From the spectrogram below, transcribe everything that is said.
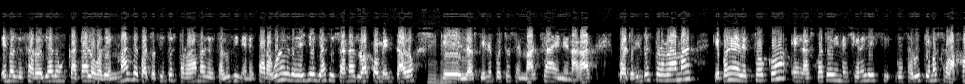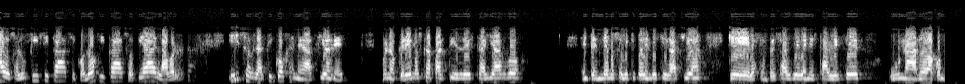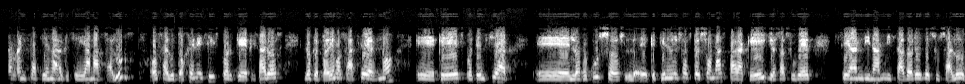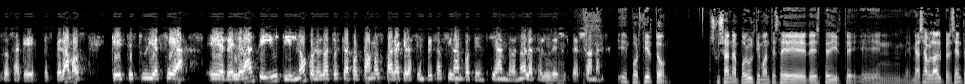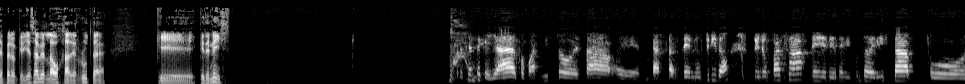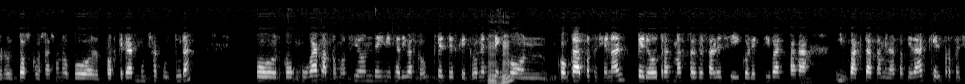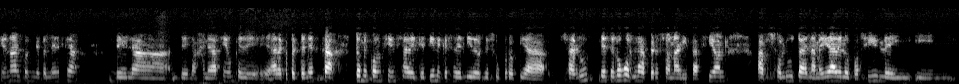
hemos desarrollado un catálogo de más de 400 programas de salud y bienestar. Algunos de ellos ya Susana lo ha comentado, que los tienen puestos en marcha en Enagar. 400 programas que ponen el foco en las cuatro dimensiones de salud que hemos trabajado, salud física, psicológica, social, laboral y sobre las cinco generaciones. Bueno, queremos que a partir de este hallazgo entendemos el equipo de investigación que las empresas deben establecer una nueva organizacional que se llama salud o salutogénesis porque fijaros lo que podemos hacer, ¿no? Eh, que es potenciar eh, los recursos eh, que tienen esas personas para que ellos a su vez sean dinamizadores de su salud. O sea que esperamos que este estudio sea eh, relevante y útil, ¿no? Con los datos que aportamos para que las empresas sigan potenciando, ¿no? La salud de sus personas. Y por cierto, Susana, por último, antes de, despedirte, me has hablado del presente, pero quería saber la hoja de ruta que, tenéis. El presente que ya, como has visto, está eh, bastante nutrido, pero pasa, eh, desde mi punto de vista, por dos cosas. Uno, por, por crear mucha cultura por conjugar la promoción de iniciativas concretas que conecten con, con cada profesional, pero otras más transversales y colectivas para impactar también la sociedad, que el profesional, con independencia de la, de la generación que, a la que pertenezca, tome conciencia de que tiene que ser el líder de su propia salud. Desde luego, la personalización absoluta en la medida de lo posible y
